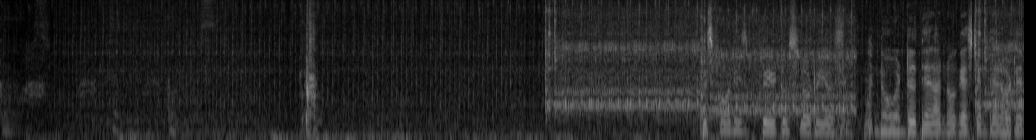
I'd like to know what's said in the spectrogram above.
Girls. Girls. This phone is way too slow to use. No wonder there are no guests in their hotel.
